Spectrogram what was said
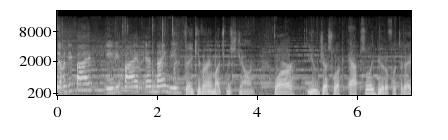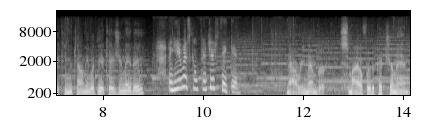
Seventy-five, eighty-five, and ninety. Thank you very much, Miss Joan. Laura, you just look absolutely beautiful today. Can you tell me what the occasion may be? I gave my school pictures taken. Now remember, smile for the picture man.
